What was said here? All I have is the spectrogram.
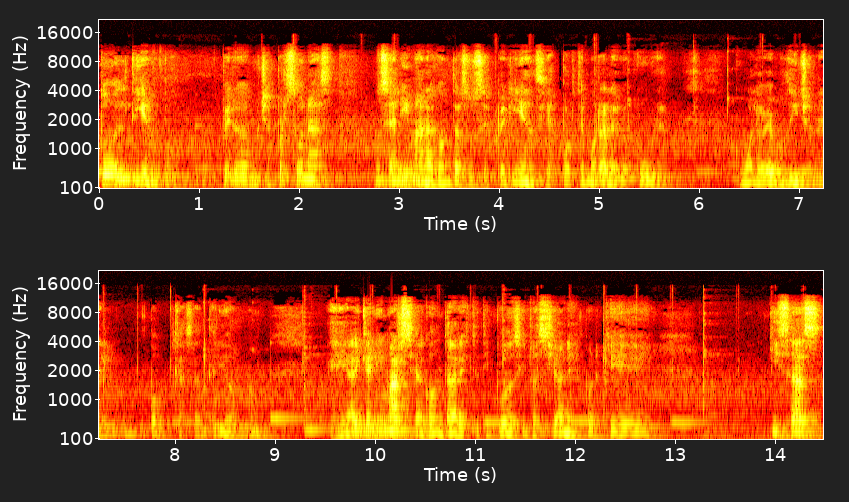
todo el tiempo, pero muchas personas no se animan a contar sus experiencias por temor a la locura, como lo habíamos dicho en el podcast anterior, ¿no? Eh, hay que animarse a contar este tipo de situaciones porque quizás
